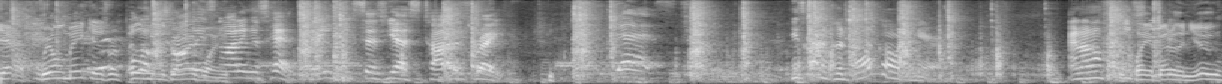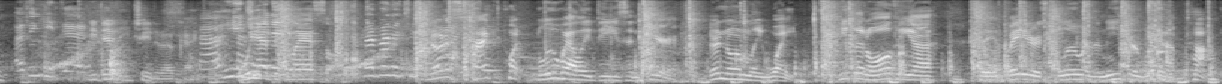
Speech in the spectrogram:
yeah, we all make it as we're pulling Look, in the Charlie's driveway. nodding his head. See? He says yes. Todd is right. Yes. He's got a good ball going here, and I don't think he's Playing better than you. I think he did. He did. He cheated. Okay. He we had the cheated. glass off. My brother cheated. Notice Frank put blue LEDs in here. They're normally white. So he lit all the uh, the invaders blue, and then these are red up top.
